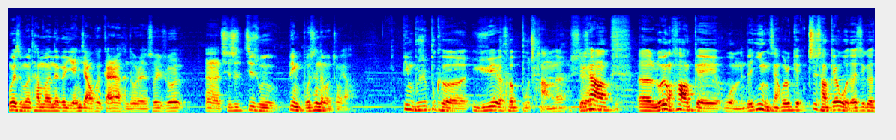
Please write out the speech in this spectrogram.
为什么他们那个演讲会感染很多人？所以说，嗯，其实技术并不是那么重要。并不是不可逾越和补偿的。实际上，呃，罗永浩给我们的印象，或者给至少给我的这个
